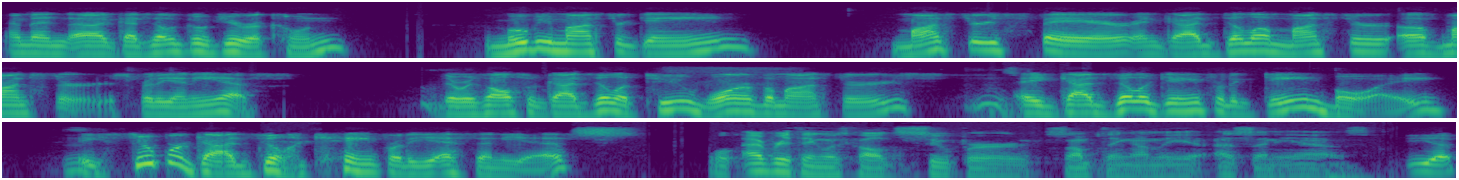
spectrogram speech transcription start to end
and then uh, Godzilla Gojira-kun, Movie Monster Game, Monsters Fair, and Godzilla Monster of Monsters for the NES. There was also Godzilla 2 War of the Monsters, a Godzilla game for the Game Boy, a Super Godzilla game for the SNES. Well, everything was called Super something on the SNES. Yep.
